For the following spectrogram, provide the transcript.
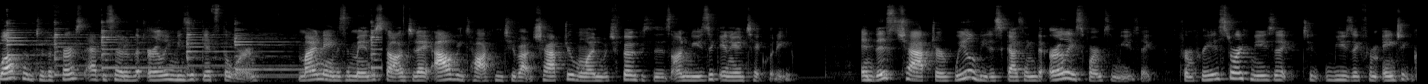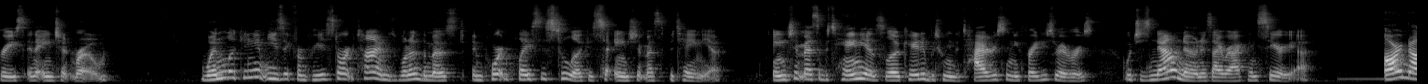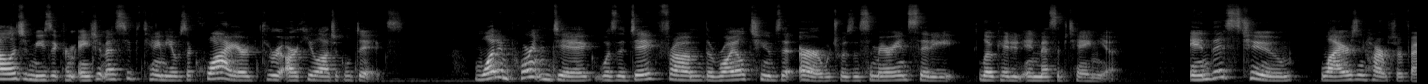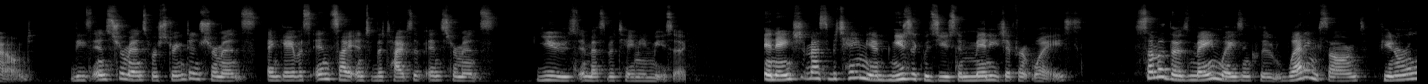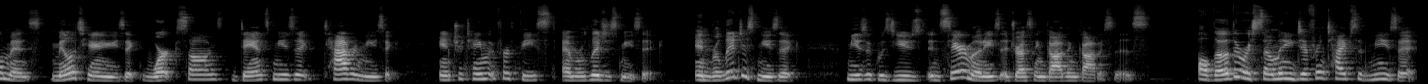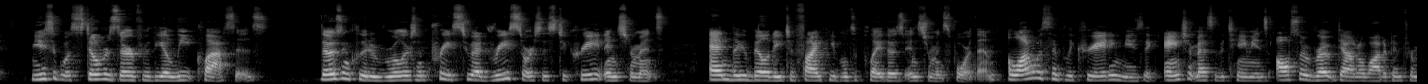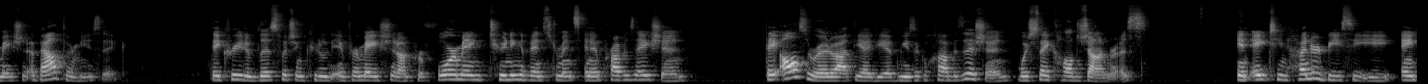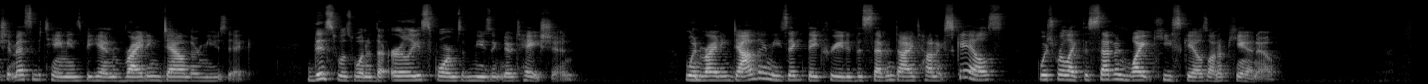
Welcome to the first episode of the Early Music Gets the Worm. My name is Amanda Stahl, and today I'll be talking to you about Chapter 1, which focuses on music in antiquity. In this chapter, we will be discussing the earliest forms of music, from prehistoric music to music from ancient Greece and ancient Rome. When looking at music from prehistoric times, one of the most important places to look is to ancient Mesopotamia. Ancient Mesopotamia is located between the Tigris and Euphrates rivers, which is now known as Iraq and Syria. Our knowledge of music from ancient Mesopotamia was acquired through archaeological digs. One important dig was a dig from the royal tombs at Ur, which was a Sumerian city located in Mesopotamia. In this tomb, lyres and harps were found. These instruments were stringed instruments and gave us insight into the types of instruments used in Mesopotamian music. In ancient Mesopotamia, music was used in many different ways. Some of those main ways include wedding songs, funeral laments, military music, work songs, dance music, tavern music, entertainment for feasts, and religious music. In religious music, music was used in ceremonies addressing gods and goddesses. Although there were so many different types of music, music was still reserved for the elite classes. Those included rulers and priests who had resources to create instruments and the ability to find people to play those instruments for them. Along with simply creating music, ancient Mesopotamians also wrote down a lot of information about their music. They created lists which included information on performing, tuning of instruments, and improvisation. They also wrote about the idea of musical composition, which they called genres. In 1800 BCE, ancient Mesopotamians began writing down their music. This was one of the earliest forms of music notation. When writing down their music, they created the seven diatonic scales, which were like the seven white key scales on a piano.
